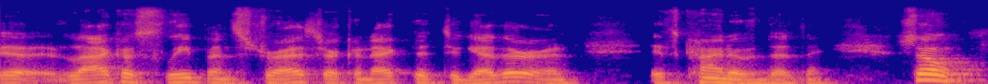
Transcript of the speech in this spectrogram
uh, lack of sleep and stress are connected together and it's kind of the thing. So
